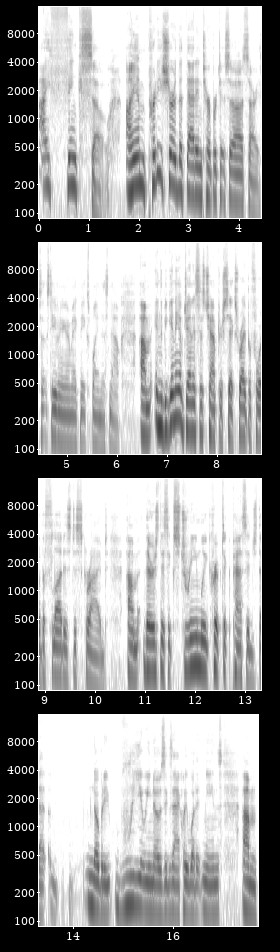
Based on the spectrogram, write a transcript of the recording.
I think so. I am pretty sure that that interpretation. Uh, sorry, so Stephen, you're going to make me explain this now. Um, in the beginning of Genesis chapter six, right before the flood is described, um, there's this extremely cryptic passage that nobody really knows exactly what it means. Um,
